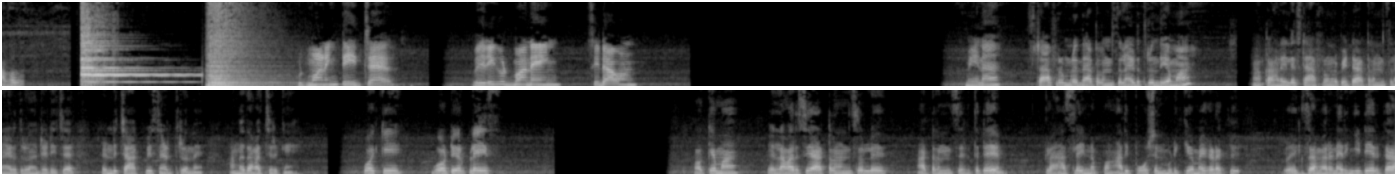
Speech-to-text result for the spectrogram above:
அவ good morning teacher very good morning sit down Meena staff ரூம்லேருந்து அட்டண்டன்ஸ் எல்லாம் எடுத்துகிட்டு வந்தியாம்மா? நான் காலையில் ஸ்டாஃப் ரூமில் போயிட்டு அட்டண்டன்ஸ்லாம் எடுத்துகிட்டு வந்துட்டேன் டீச்சர் ரெண்டு சாக் பீஸும் எடுத்துகிட்டு வந்தேன். அங்கே தான் வச்சுருக்கேன் okay go to your place ஓகேம்மா எல்லாம் வரிசையாக அட்டண்டன்ஸ் சொல்லு. அட்டண்டன்ஸ் எடுத்துகிட்டு கிளாஸில் இன்னும் பாதி போர்ஷன் முடிக்காமே கிடக்கு. எக்ஸாம் வேறு நெருங்கிட்டே இருக்கா.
